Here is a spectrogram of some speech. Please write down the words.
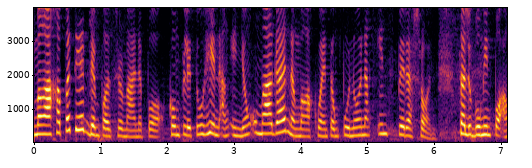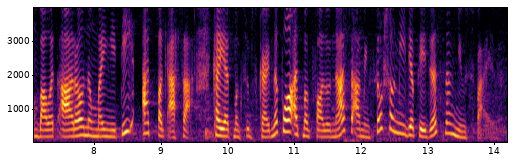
Mga kapatid, Dimples Romana po, kumpletuhin ang inyong umaga ng mga kwentong puno ng inspirasyon. Salubungin po ang bawat araw ng may ngiti at pag-asa. Kaya't mag-subscribe na po at mag-follow na sa aming social media pages ng News 5.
